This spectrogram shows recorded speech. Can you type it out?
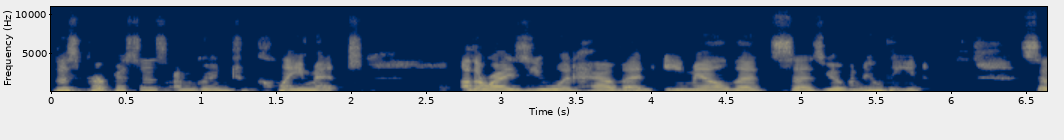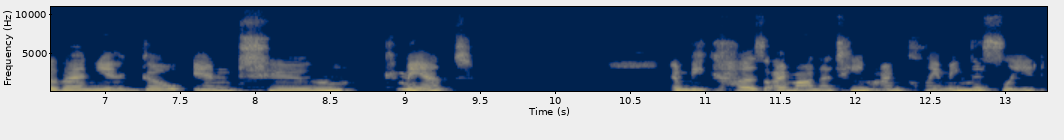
this purposes, I'm going to claim it. Otherwise, you would have an email that says you have a new lead. So then you go into command. And because I'm on a team, I'm claiming this lead.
